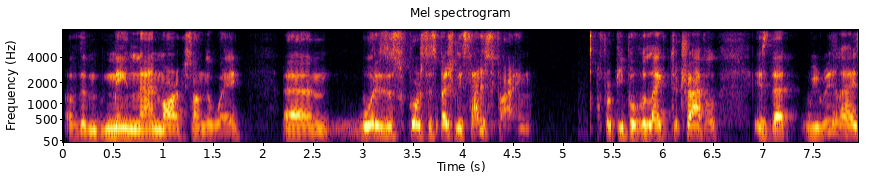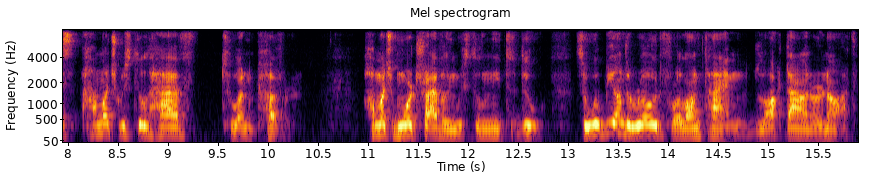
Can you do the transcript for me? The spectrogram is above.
of the main landmarks on the way. Um, what is, of course, especially satisfying for people who like to travel is that we realize how much we still have to uncover, how much more traveling we still need to do. So we'll be on the road for a long time, lockdown or not,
